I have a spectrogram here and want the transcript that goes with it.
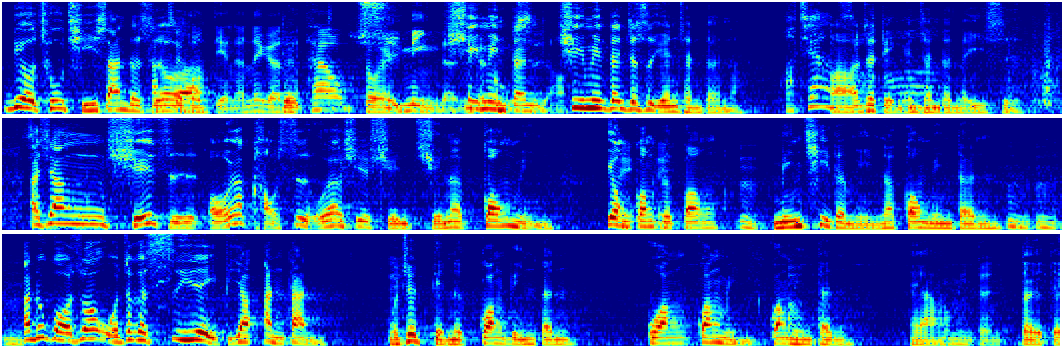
六出祁山的时候啊，点了那个，对，他要续命的续命灯，续命灯就是元辰灯了。哦，这样子啊，这点元辰灯的意思。啊，像学子，我要考试，我要去选选那功名，用功的功，嗯，名气的名，那功名灯。嗯嗯嗯。啊，如果说我这个事业比较暗淡，我就点了光明灯，光光明光明灯，哎呀，光明灯。对对。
